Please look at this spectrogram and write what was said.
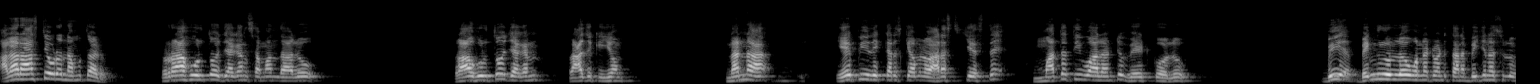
అలా రాస్తే ఎవడో నమ్ముతాడు. రాహుల్తో జగన్ సంబంధాలు రాహుల్తో జగన్ రాజకీయం. నన్ను ఏపీ లిక్కర్ స్కామ్లో అరెస్ట్ చేస్తే మద్దతు ఇవ్వాలంటూ వేట్కోలు బి బెంగళూరులో ఉన్నటువంటి తన బిజినెస్లు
